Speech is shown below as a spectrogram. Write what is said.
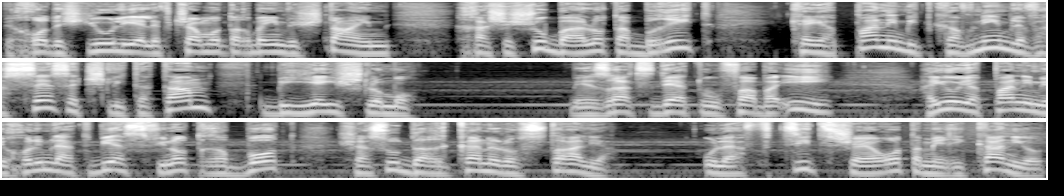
בחודש יולי 1942 חששו בעלות הברית כי היפנים מתכוונים לבסס את שליטתם באיי שלמה. בעזרת שדה התעופה באי, היו יפנים יכולים להטביע ספינות רבות שעשו דרכן אל אוסטרליה, ולהפציץ שיירות אמריקניות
